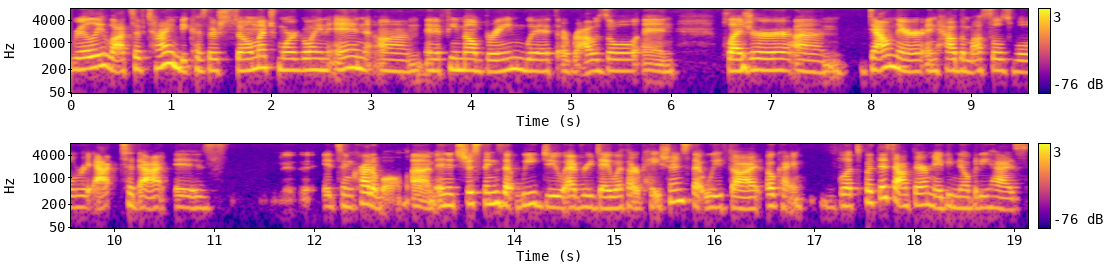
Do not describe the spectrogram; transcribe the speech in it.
really lots of time because there's so much more going in um, in a female brain with arousal and pleasure um, down there and how the muscles will react to that is it's incredible. Um, and it's just things that we do every day with our patients that we thought, okay, let's put this out there. Maybe nobody has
